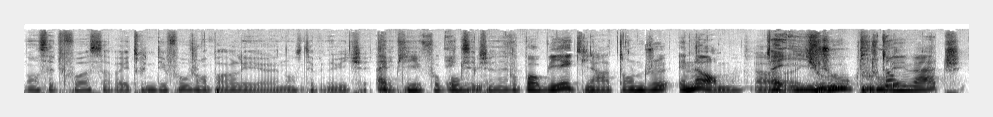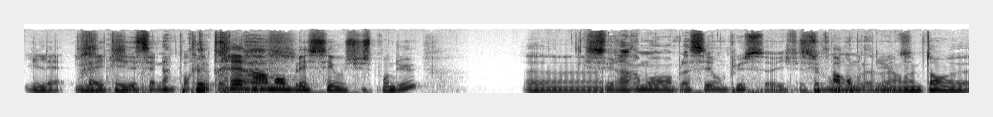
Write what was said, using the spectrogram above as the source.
non cette fois ça va être une des fois où j'en parle. Et euh, non Stevanovic a Et été puis il faut exceptionnel. faut pas oublier qu'il a un temps de jeu énorme. Euh, Ouais, il il, joue joue, tout le tous les matchs. Il, a- il a été C'est que très rarement blessé ou suspendu. Euh, Il s'est rarement remplacé en plus. euh, Il fait c'est souvent pas remplacé. En minutes. même temps, euh,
